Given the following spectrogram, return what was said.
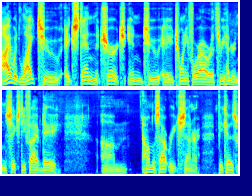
I would like to extend the church into a 24 hour, 365 day um, homeless outreach center because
